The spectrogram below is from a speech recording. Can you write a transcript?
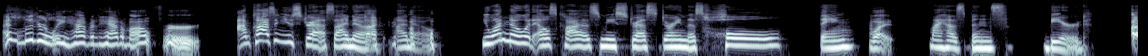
I literally haven't had them out for. I'm causing you stress. I know. I I know. You want to know what else caused me stress during this whole thing? What? My husband's beard.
